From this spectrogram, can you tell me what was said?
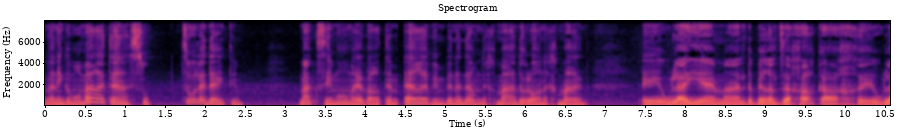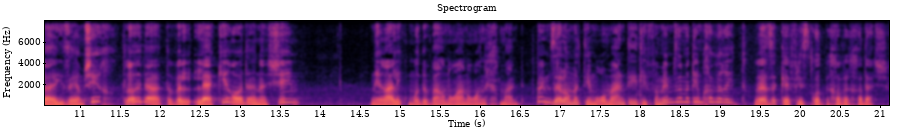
ואני גם אומרת, תנסו, צאו לדייטים. מקסימום העברתם ערב עם בן אדם נחמד או לא נחמד, אה, אולי יהיה מה לדבר על זה אחר כך, אה, אולי זה ימשיך, את לא יודעת, אבל להכיר עוד אנשים נראה לי כמו דבר נורא נורא נחמד. אם זה לא מתאים רומנטית, לפעמים זה מתאים חברית, ואיזה כיף לזכות בחבר חדש.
